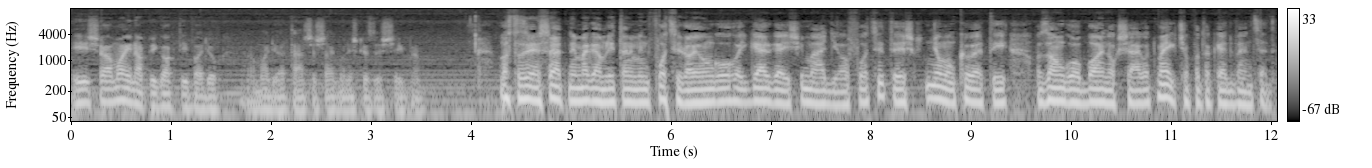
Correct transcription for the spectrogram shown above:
és a mai napig aktív vagyok a magyar társaságban és közösségben. Azt azért szeretném megemlíteni, mint foci rajongó, hogy Gergely is imádja a focit, és nyomon követi az angol bajnokságot. Melyik csapat a kedvenced?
